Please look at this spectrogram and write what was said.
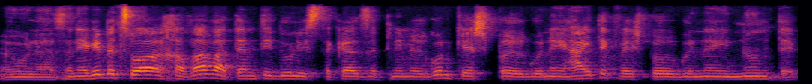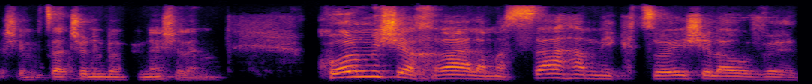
מעולה, אז אני אגיד בצורה רחבה ואתם תדעו להסתכל על זה פנים ארגון כי יש פה ארגוני הייטק ויש פה ארגוני נון-טק שהם קצת שונים במבנה שלהם. כל מי שאחראי על המסע המקצועי של העובד,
